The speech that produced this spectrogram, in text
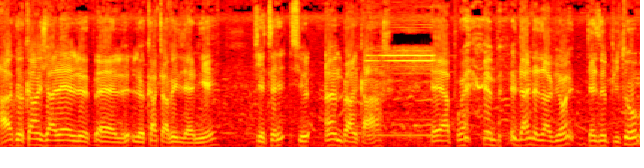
Alors que quand j'allais le, euh, le 4 avril dernier, j'étais sur un brancard et après dans des avions, des hôpitaux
